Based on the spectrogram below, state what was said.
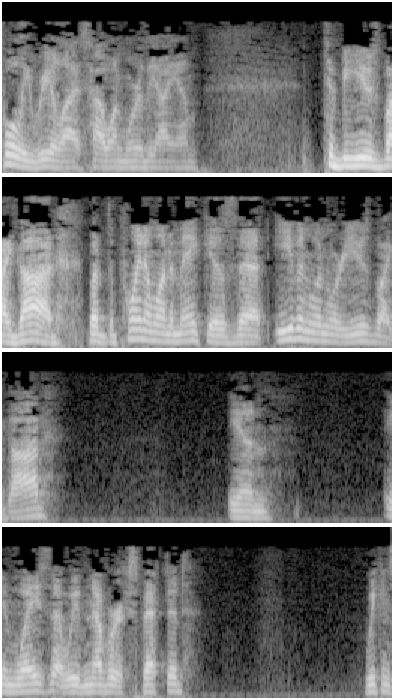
fully realize how unworthy I am to be used by God. But the point I want to make is that even when we're used by God in, in ways that we've never expected, we can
